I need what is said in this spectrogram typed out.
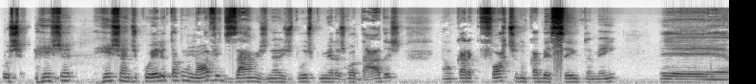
o, Richard, Richard Coelho está com nove desarmes nas né, duas primeiras rodadas. É um cara forte no cabeceio também. É,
